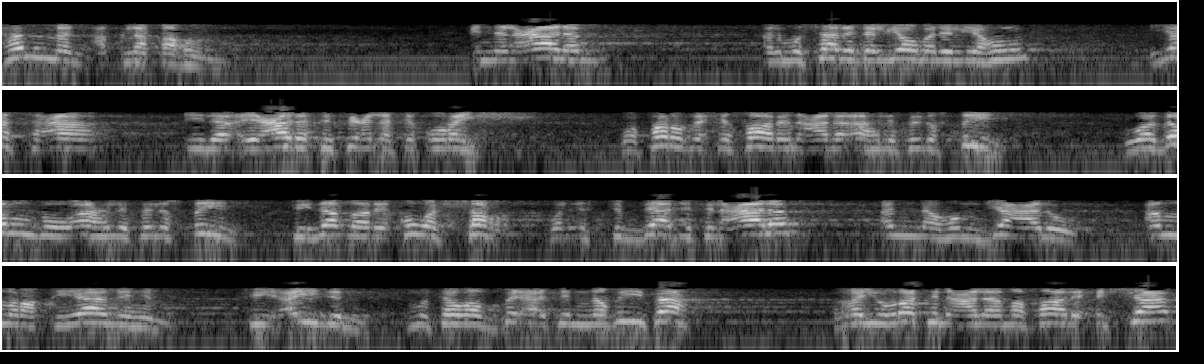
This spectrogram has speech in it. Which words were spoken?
هما أقلقهم. إن العالم المساند اليوم لليهود يسعى إلى إعادة فعلة قريش وفرض حصار على أهل فلسطين وذنب أهل فلسطين في نظر قوى الشر والاستبداد في العالم أنهم جعلوا أمر قيامهم في أيد متوضئة نظيفة غيرة على مصالح الشعب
